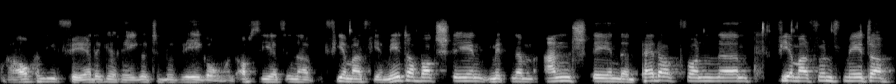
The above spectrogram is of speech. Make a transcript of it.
brauchen die Pferde geregelte Bewegung. Und ob sie jetzt in einer 4x4 Meter Box stehen, mit einem anstehenden Paddock von ähm, 4x5 Meter,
